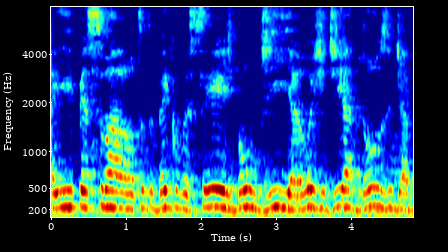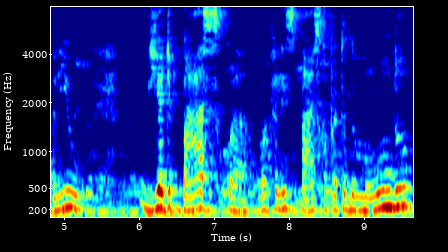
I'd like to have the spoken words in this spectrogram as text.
aí, pessoal, tudo bem com vocês? Bom dia! Hoje, dia 12 de abril, dia de Páscoa. Uma feliz Páscoa para todo mundo.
